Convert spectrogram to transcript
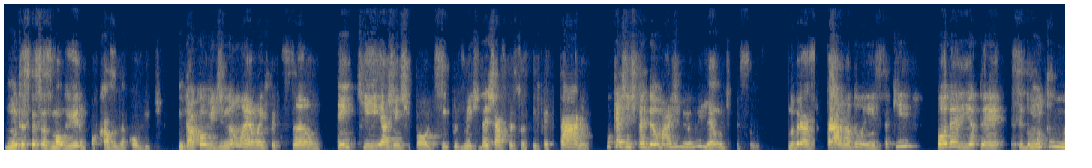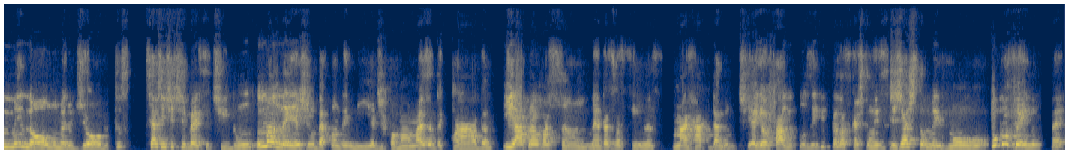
muitas pessoas morreram por causa da Covid. Então a Covid não é uma infecção em que a gente pode simplesmente deixar as pessoas se infectarem, porque a gente perdeu mais de meio milhão de pessoas no Brasil para uma doença que poderia ter sido muito menor o número de óbitos se a gente tivesse tido um, um, manejo da pandemia de forma mais adequada e a aprovação né, das vacinas mais rapidamente. E aí eu falo, inclusive, pelas questões de gestão mesmo do governo, né,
